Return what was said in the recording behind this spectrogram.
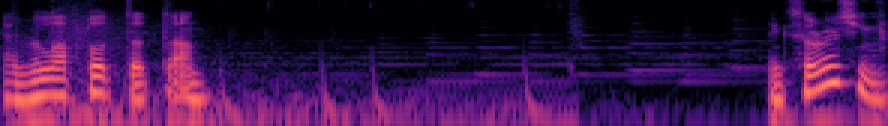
I will upload that then. Thanks for watching.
